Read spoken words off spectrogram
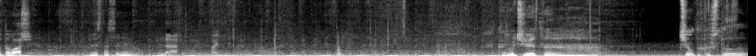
Это ваш? Здесь на сиденье был. Да. Короче, это... Чел только что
